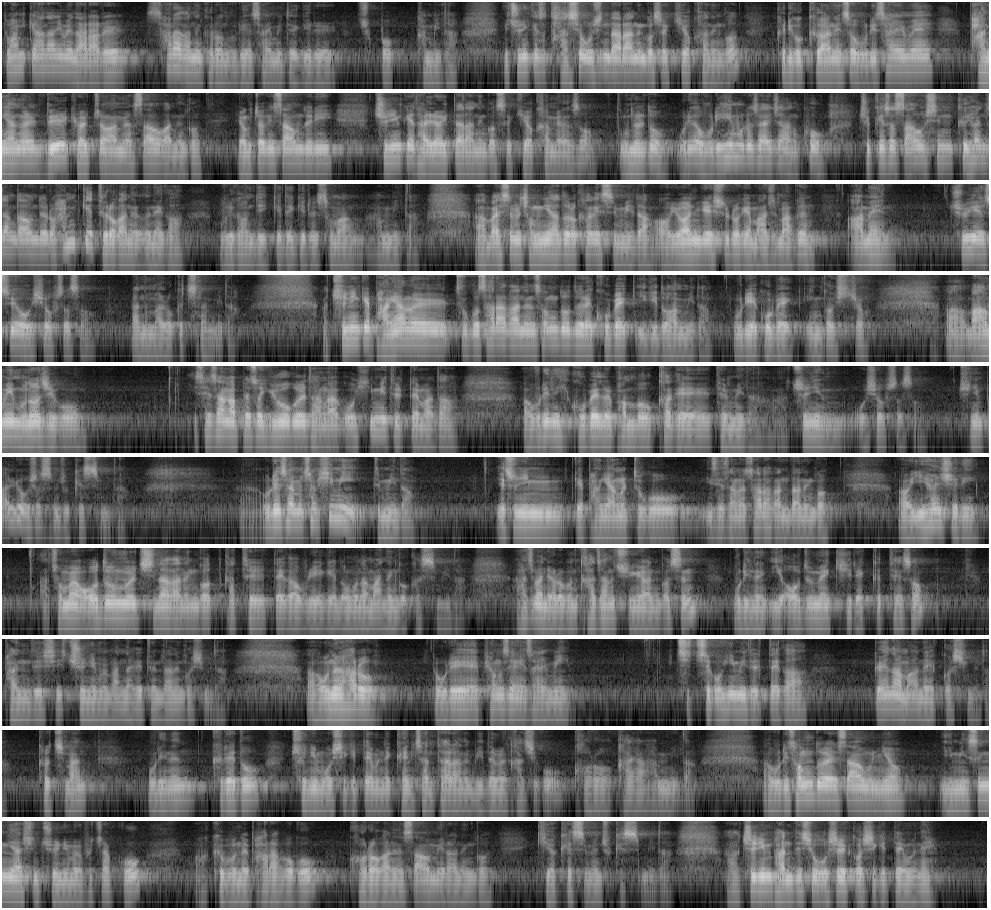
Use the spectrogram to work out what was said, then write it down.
또 함께 하나님의 나라를 살아가는 그런 우리의 삶이 되기를 축복합니다. 이 주님께서 다시 오신다라는 것을 기억하는 것 그리고 그 안에서 우리 삶의 방향을 늘 결정하며 싸워가는 것 영적인 싸움들이 주님께 달려 있다라는 것을 기억하면서 오늘도 우리가 우리 힘으로 살지 않고 주께서 싸우신 그 현장 가운데로 함께 들어가는 은혜가 우리 가운데 있게 되기를 소망합니다. 아, 말씀을 정리하도록 하겠습니다. 어, 요한계시록의 마지막은 아멘 주 예수여 오시옵소서라는 말로 끝이 납니다. 아, 주님께 방향을 두고 살아가는 성도들의 고백이기도 합니다. 우리의 고백인 것이죠. 아, 마음이 무너지고 이 세상 앞에서 유혹을 당하고 힘이 들 때마다 아, 우리는 이 고백을 반복하게 됩니다. 아, 주님 오시옵소서. 주님 빨리 오셨으면 좋겠습니다. 아, 우리의 삶은 참 힘이 듭니다. 예수님께 방향을 두고 이 세상을 살아간다는 것, 어, 이 현실이 아, 정말 어둠을 지나가는 것 같을 때가 우리에게 너무나 많은 것 같습니다. 하지만 여러분 가장 중요한 것은 우리는 이 어둠의 길의 끝에서 반드시 주님을 만나게 된다는 것입니다. 아, 오늘 하루 또 우리의 평생의 삶이 지치고 힘이 들 때가 꽤나 많을 것입니다. 그렇지만 우리는 그래도 주님 오시기 때문에 괜찮다라는 믿음을 가지고 걸어가야 합니다. 아, 우리 성도의 싸움은요 이미 승리하신 주님을 붙잡고 아, 그분을 바라보고 걸어가는 싸움이라는 것 기억했으면 좋겠습니다. 아, 주님 반드시 오실 것이기 때문에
